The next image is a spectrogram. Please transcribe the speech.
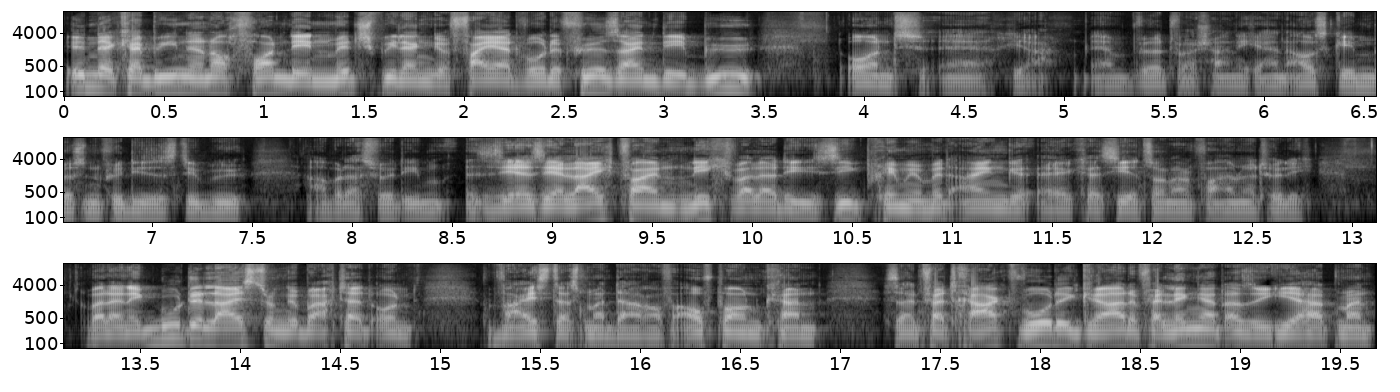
in der Kabine noch von den Mitspielern gefeiert wurde für sein Debüt. Und äh, ja, er wird wahrscheinlich einen ausgeben müssen für dieses Debüt. Aber das wird ihm sehr, sehr leicht fallen. Nicht, weil er die Siegprämie mit einkassiert, sondern vor allem natürlich, weil er eine gute Leistung gebracht hat und weiß, dass man darauf aufbauen kann. Sein Vertrag wurde gerade verlängert. Also hier hat man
